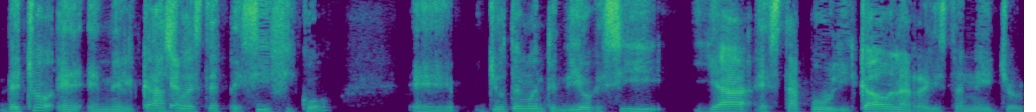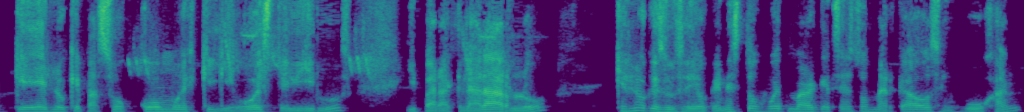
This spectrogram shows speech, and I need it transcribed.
De hecho, en, el caso este específico, eh, yo tengo entendido que sí, ya está publicado en la revista Nature qué es lo que pasó, cómo es que llegó este virus. Y para aclararlo, ¿qué es lo que sucedió? Que en estos wet markets, en estos mercados en Wuhan,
